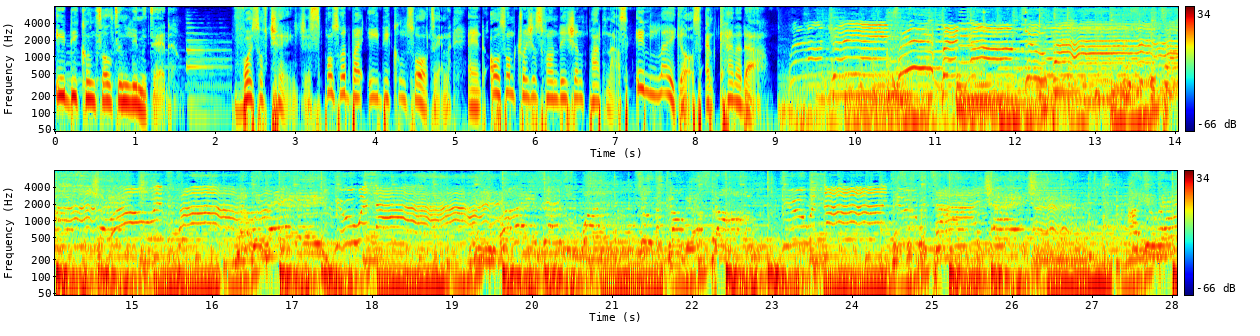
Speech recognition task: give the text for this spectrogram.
AD Consulting Limited. Voice of Change is sponsored by AD Consulting and Awesome Treasures Foundation partners in Lagos and Canada. Well, you ready?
